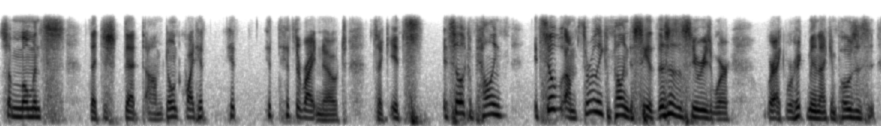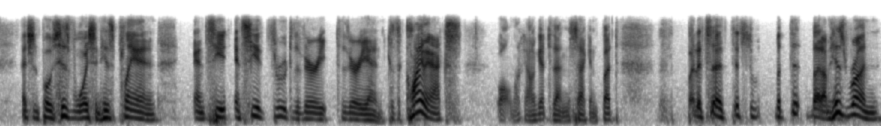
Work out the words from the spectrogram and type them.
some moments that just that um, don't quite hit hit hit hit the right note. It's like it's it's still a compelling. It's still um, thoroughly compelling to see that this is a series where where like where Hickman I can pose his I pose his voice and his plan and, see it and see it through to the very to the very end because the climax. Well, okay, I'll get to that in a second, but but it's a it's but the, but um his run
